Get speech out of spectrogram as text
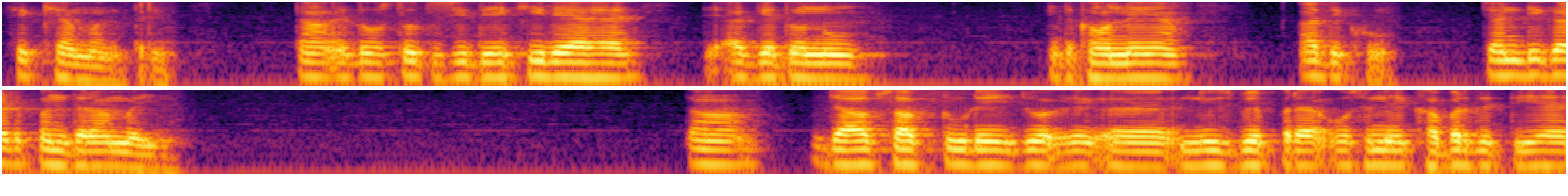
ਸਿੱਖਿਆ ਮੰਤਰੀ। ਤਾਂ ਇਹ ਦੋਸਤੋ ਤੁਸੀਂ ਦੇਖ ਹੀ ਲਿਆ ਹੈ ਅਤੇ ਅੱਗੇ ਤੁਹਾਨੂੰ ਦਿਖਾਉਂਦੇ ਆ ਆ ਦੇਖੋ, ਚੰਡੀਗੜ੍ਹ 15 ਮਈ। ਤਾਂ ਪੰਜਾਬ ਸਾਫ਼ ਟੂਡੇ ਜੋ ਨਿਊਜ਼ਪੇਪਰ ਹੈ ਉਸ ਨੇ ਖਬਰ ਦਿੱਤੀ ਹੈ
